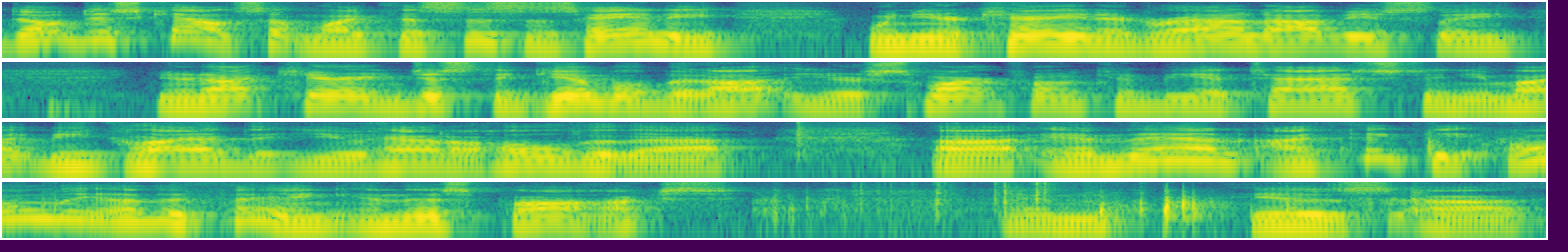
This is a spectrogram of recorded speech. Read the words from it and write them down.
don't discount something like this. This is handy when you're carrying it around. Obviously, you're not carrying just the gimbal, but your smartphone can be attached, and you might be glad that you had a hold of that. and then I think the only other thing in this box and is uh,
